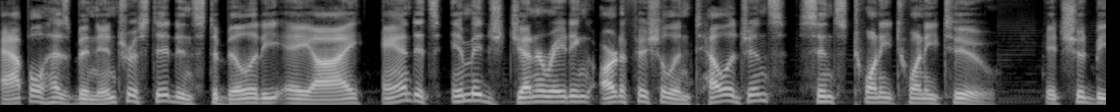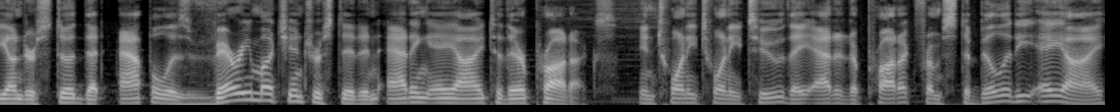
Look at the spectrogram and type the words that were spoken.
Apple has been interested in Stability AI and its image-generating artificial intelligence since 2022. It should be understood that Apple is very much interested in adding AI to their products. In 2022, they added a product from Stability AI,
